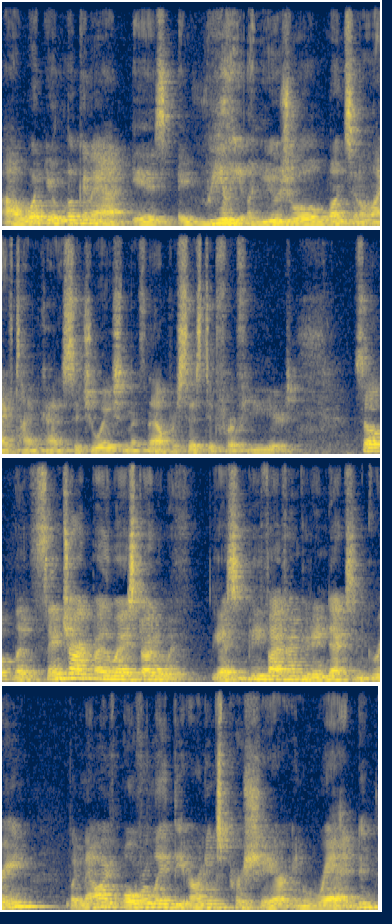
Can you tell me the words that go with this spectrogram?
uh, what you're looking at is a really unusual, once-in-a-lifetime kind of situation that's now persisted for a few years. So the same chart, by the way, I started with. The S&P 500 index in green, but now I've overlaid the earnings per share in red,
